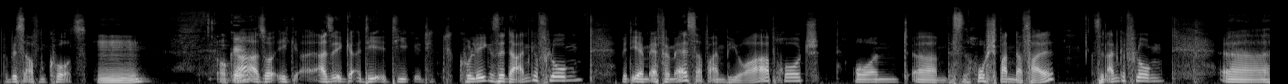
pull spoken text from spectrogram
du bist auf dem Kurs. Mhm. Okay. Ja, also ich, also ich, die, die, die Kollegen sind da angeflogen mit ihrem FMS auf einem BOA-Approach und ähm, das ist ein hochspannender Fall. Sind angeflogen. Äh,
